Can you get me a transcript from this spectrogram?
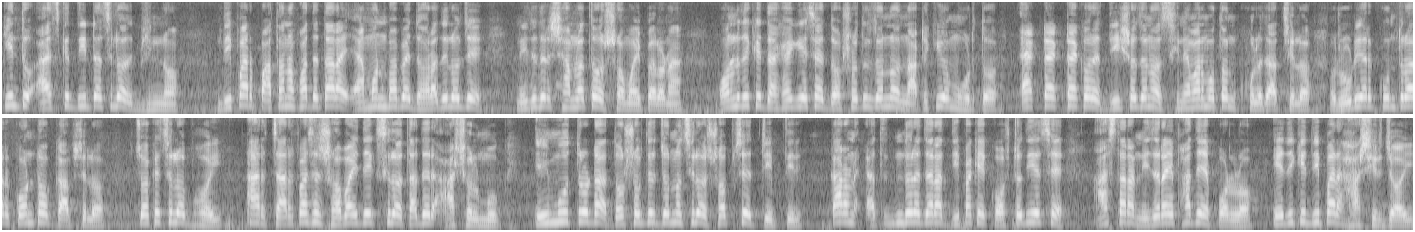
কিন্তু আজকের দিনটা ছিল ভিন্ন। দীপার পাতানো ফাঁদে তারা এমনভাবে ধরা দিল যে নিজেদের সামলাতেও সময় পেল না। অন্যদিকে দেখা গিয়েছে দর্শকদের জন্য নাটকীয় মুহূর্ত। একটা একটা করে দৃশ্য যেন সিনেমার মতন খুলে যাচ্ছিল। রুডিয়ার কুন্তলার কণ্ঠ কাঁপছিল। চোখে ছিল ভয়। আর চারপাশে সবাই দেখছিল তাদের আসল মুখ। এই মুহূর্তটা দর্শকদের জন্য ছিল সবচেয়ে তৃপ্তির। কারণ এতদিন ধরে যারা দীপাকে কষ্ট দিয়েছে, আজ তারা নিজেরাই ফাঁদে পড়ল। এদিকে দীপার হাসির জয়।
